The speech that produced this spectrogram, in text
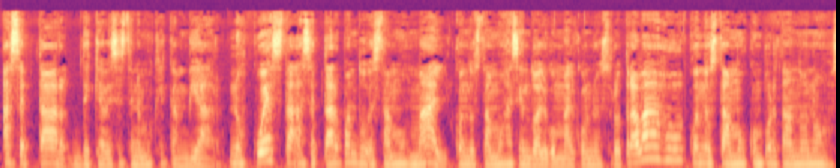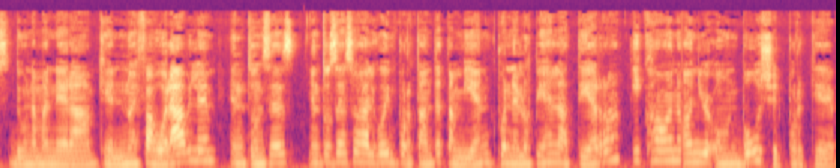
aceptar de que a veces tenemos que cambiar. Nos cuesta aceptar cuando estamos mal, cuando estamos haciendo algo mal con nuestro trabajo, cuando estamos comportándonos de una manera que no es favorable. Entonces, entonces eso es algo importante también, poner los pies en la tierra y con on your own bullshit, porque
